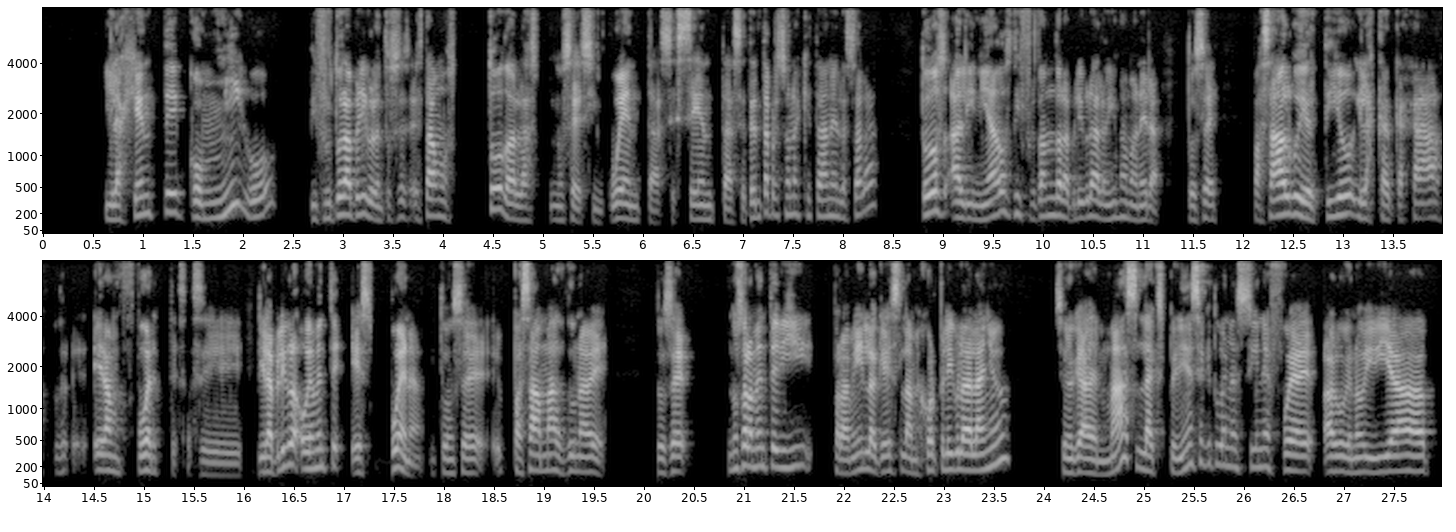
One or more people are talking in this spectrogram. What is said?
y la gente conmigo disfrutó la película. Entonces estábamos todas las, no sé, 50, 60, 70 personas que estaban en la sala, todos alineados disfrutando la película de la misma manera. Entonces, pasaba algo divertido y las carcajadas eh, eran fuertes. Así. Y la película obviamente es buena, entonces eh, pasaba más de una vez. Entonces, no solamente vi para mí la que es la mejor película del año, sino que además la experiencia que tuve en el cine fue algo que no vivía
